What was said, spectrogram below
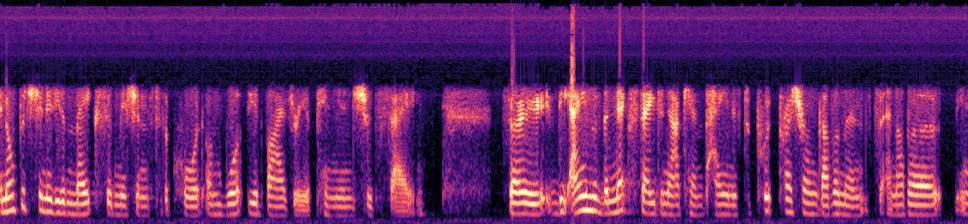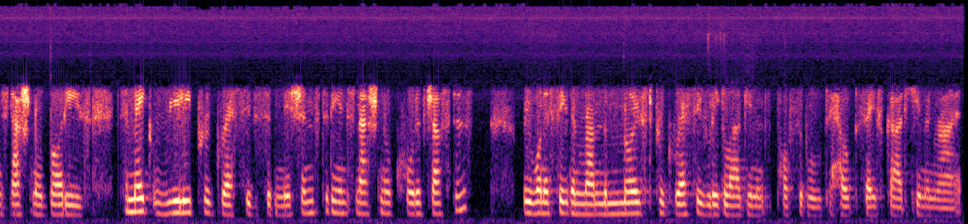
an opportunity to make submissions to the court on what the advisory opinion should say. So the aim of the next stage in our campaign is to put pressure on governments and other international bodies to make really progressive submissions to the International Court of Justice we want to see them run the most progressive legal arguments possible to help safeguard human rights.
